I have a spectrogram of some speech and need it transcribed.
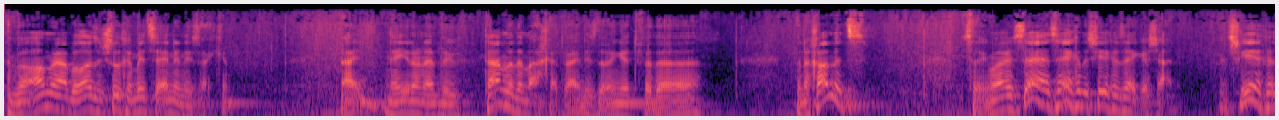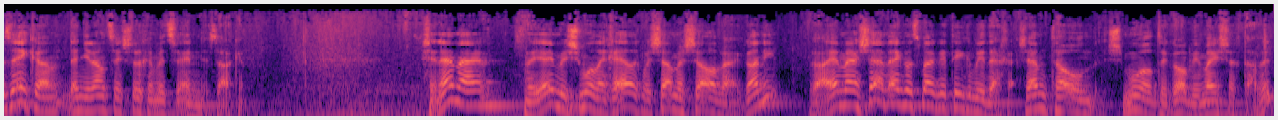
"Va'amar abelazar shulchan mitzvah ein nizakim." Right? Now you don't have the time of the machat, right? He's doing it for the for the chametz. So the Gemara says, "Hey, the shir chazeka shani." Shir chazeka, then you don't say shulchan mitzvah in nizakim. שנאמר, ויאמר שמואל לחלק ושם השאול והרגוני, ויאמר השם אגלס בגתיק בידיך. Hashem told Shmuel to go be Meshach David,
